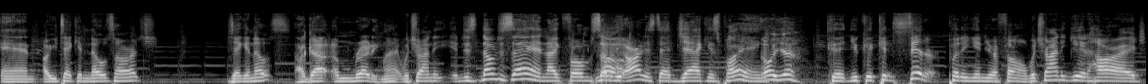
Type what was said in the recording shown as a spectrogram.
And are you taking notes, Harge? Taking notes? I got. I'm ready. All right, we're trying to just no, I'm just saying, like from some of the artists that Jack is playing. Oh yeah. could you could consider putting in your phone. We're trying to get Harge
